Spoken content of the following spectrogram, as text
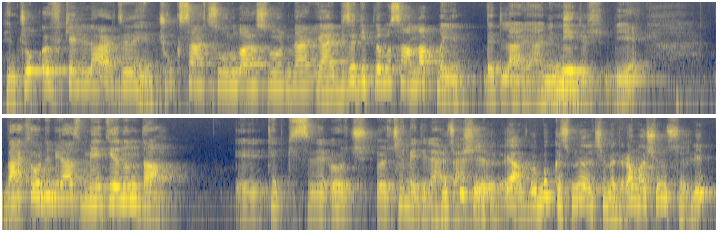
hem çok öfkelilerdi hem çok sert sorular sordular. Yani bize diploması anlatmayın dediler yani hmm. nedir diye. Belki orada biraz medyanın da e, tepkisini ölç, ölçemediler. Hiçbir belki. şey yani bu, bu kısmını ölçemediler ama şunu söyleyeyim.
